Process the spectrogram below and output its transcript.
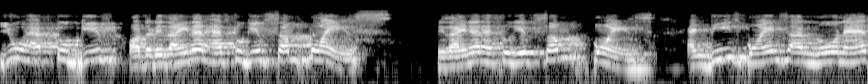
You have to give, or the designer has to give some points. Designer has to give some points. And these points are known as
